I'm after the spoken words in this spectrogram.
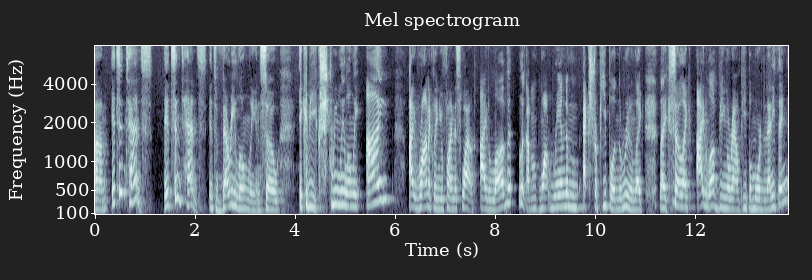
Um, it's intense it's intense. It's very lonely. And so it can be extremely lonely. I, ironically, and you'll find this wild, I love, look, I want random extra people in the room. Like, like, so like, I love being around people more than anything,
